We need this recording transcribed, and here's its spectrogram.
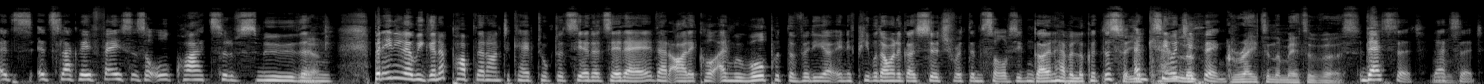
it's it's like their faces are all quite sort of smooth and but anyway we're going to pop that onto capetalk.co.za that article and we will put the video in if people don't want to go search for it themselves you can go and have a look at this so and see what you think Great in the metaverse. that's it that's it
